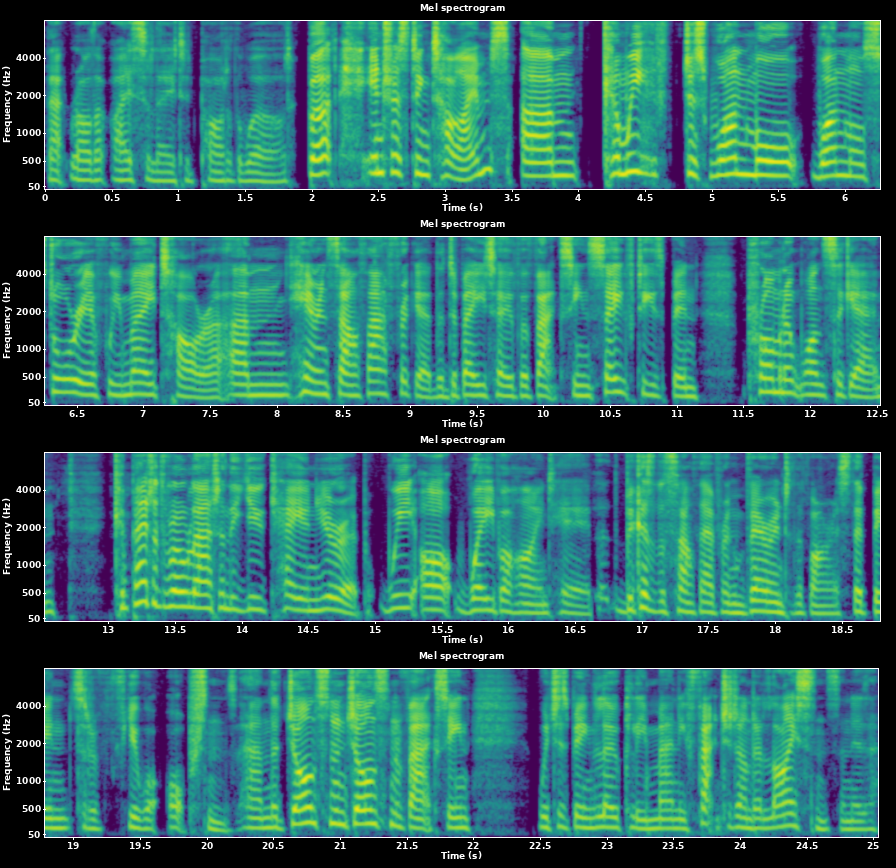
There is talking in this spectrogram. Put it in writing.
that rather isolated part of the world. But interesting times. Um, can we just one more one more story, if we may, Tara? Um, here in South Africa, the debate over vaccine safety has been prominent once again. Compared to the rollout in the UK and Europe, we are way behind here. Because of the South African variant of the virus, there've been sort of fewer options. And the Johnson & Johnson vaccine, which is being locally manufactured under license and is a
